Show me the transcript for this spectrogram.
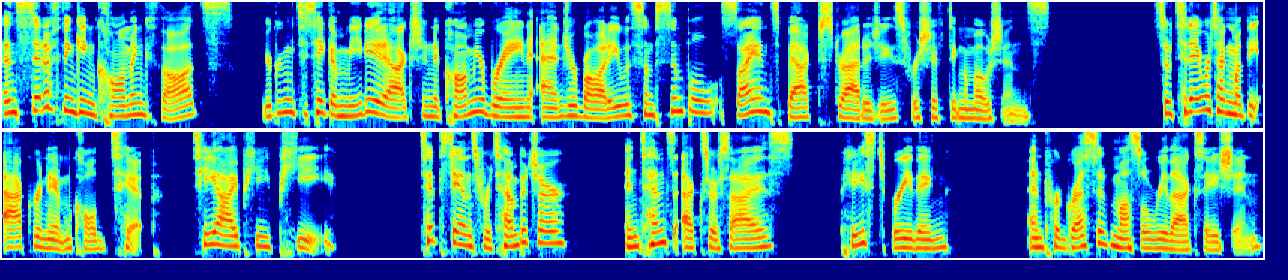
Instead of thinking calming thoughts, you're going to take immediate action to calm your brain and your body with some simple science backed strategies for shifting emotions. So, today we're talking about the acronym called TIP TIPP. TIP stands for temperature, intense exercise, paced breathing, and progressive muscle relaxation.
